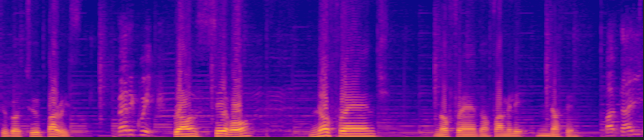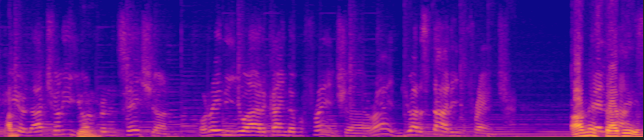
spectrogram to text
to go to Paris. Very quick. Ground zero, no French, no friends, no family, nothing. But I heard actually your mm. pronunciation. Already you are kind of French, uh, right? You are studying French. I'm studying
